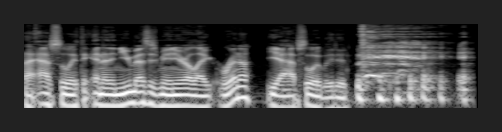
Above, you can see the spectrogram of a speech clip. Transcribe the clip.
And I absolutely think, and then you messaged me and you're like, Rena? Yeah, absolutely, dude.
